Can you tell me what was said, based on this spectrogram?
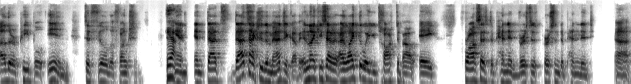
other people in to fill the functions yeah, and and that's that's actually the magic of it and like you said i like the way you talked about a process dependent versus person dependent uh,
